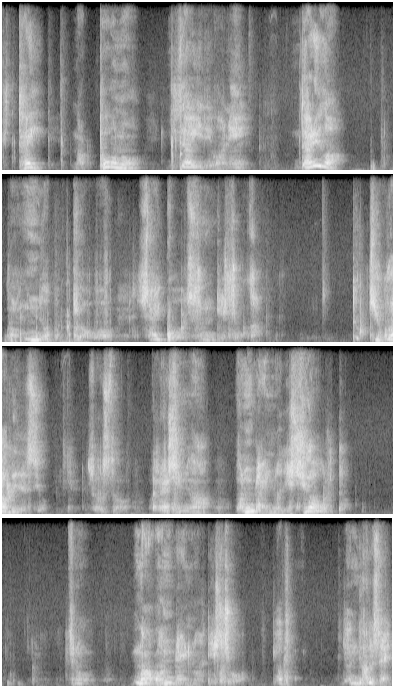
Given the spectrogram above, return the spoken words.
一体、末法の時代ではね、誰がこのインド仏教を再興するんでしょうかと聞くわけですよ。そうすると、私には本来の弟子がおると。その、今本来の弟子を呼んでください。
